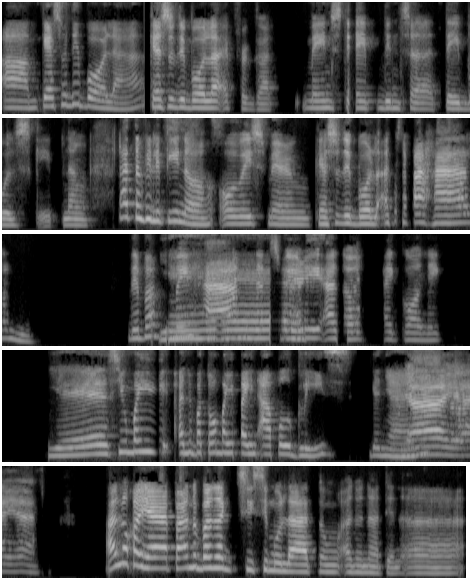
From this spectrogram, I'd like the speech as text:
um, queso de bola, Queso de bola, I forgot. Mainstay din sa tablescape ng lahat ng Filipino. Always merong queso de bola at saka ham. Di ba? May ham. That's very, ano, iconic. Yes, yung may, ano ba to, may pineapple glaze. Ganyan. Yeah, yeah, yeah. Ano kaya, paano ba nagsisimula tong ano natin, ah,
